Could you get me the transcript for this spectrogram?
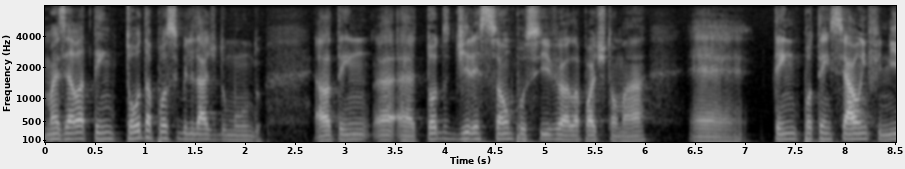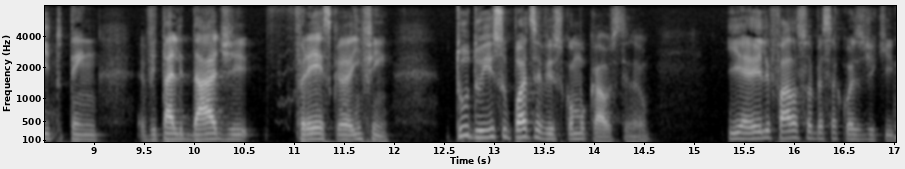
mas ela tem toda a possibilidade do mundo. Ela tem é, toda direção possível ela pode tomar. tem potencial infinito, tem vitalidade fresca, enfim. Tudo isso pode ser visto como caos, entendeu? E aí ele fala sobre essa coisa de que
